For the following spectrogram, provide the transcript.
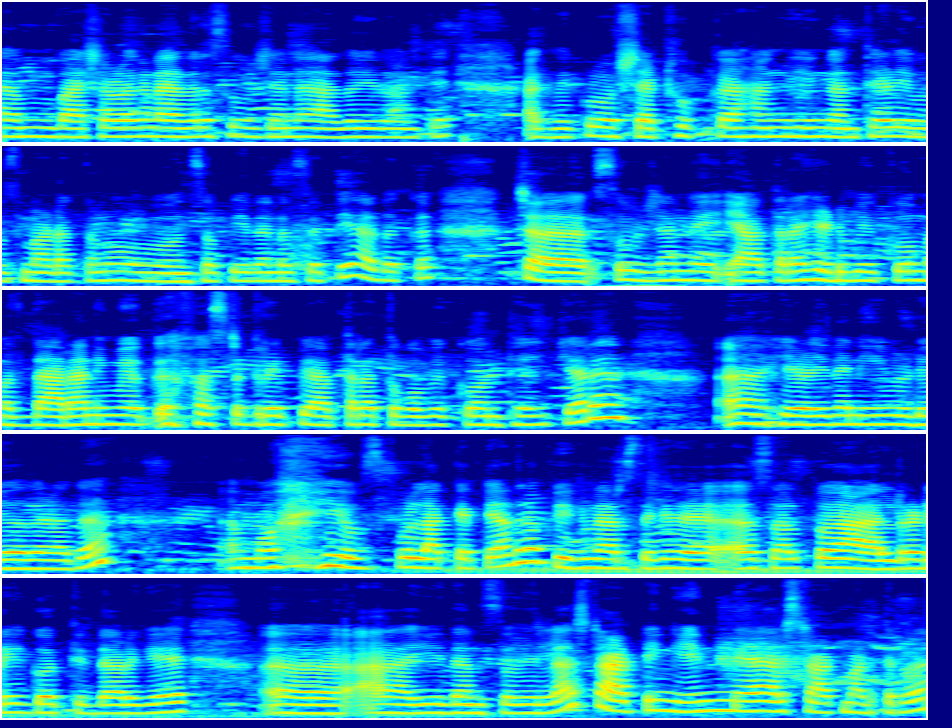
ನಮ್ಮ ಭಾಷೆ ಒಳಗನ ಅಂದ್ರೆ ಸೂಜನ, ಅದು ಇದು ಅಂತ. ಅಗ್ದಿ ಶಟ್ ಹುಕ್ಕ ಹಂಗೆ ಹಿಂಗೆ ಅಂಥೇಳಿ ಯೂಸ್ ಮಾಡೋಕ್ಕೂ ಒಂದು ಸ್ವಲ್ಪ ಇದು ಅನಿಸ್ತೈತಿ. ಅದಕ್ಕೆ ಚ, ಸೂಜನ್ ಯಾವ ಥರ ಹಿಡಬೇಕು ಮತ್ತು ದಾರ ನಿಮಗೆ ಫಸ್ಟ್ ಗ್ರಿಪ್ ಯಾವ ಥರ ತೊಗೋಬೇಕು ಅಂತ ಹೇಳ್ಕ್ಯಾರ ಹೇಳಿದ್ದೇನೆ ಈ ವಿಡಿಯೋದೊಳಗೆ. ಯೂಸ್ಫುಲ್ ಆಕೈತಿ ಅಂದ್ರೆ ಬಿಗ್ನರ್ಸ್ಗೆ ಸ್ವಲ್ಪ ಆಲ್ರೆಡಿ ಗೊತ್ತಿದ್ದವ್ರಿಗೆ ಇದು ಅನ್ಸೋದಿಲ್ಲ. ಸ್ಟಾರ್ಟಿಂಗ್ ಏನು ಸ್ಟಾರ್ಟ್ ಮಾಡ್ತಿರಲ್ಲ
